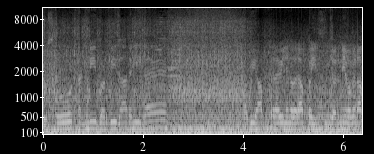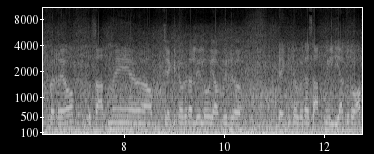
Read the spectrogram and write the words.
दोस्तों, ठंडी बढ़ती जा रही है। अभी आप ट्रैवलिंग अगर आप कहीं जर्नी वगैरह आप कर रहे हो तो साथ में आप जैकेट वगैरह ले लो या फिर ब्लैंकेट वगैरह साथ में लिया करो आप।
